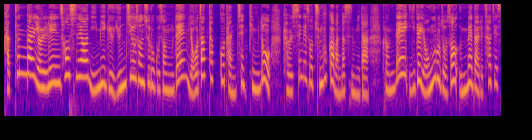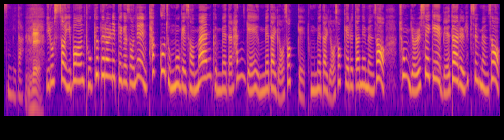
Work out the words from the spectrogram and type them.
같은 날 열린 서수연, 이미규, 윤지우 선수로 구성된 여자 탁구 단체 팀도 결승에서 중국과 만났습니다. 그런데 2대 0으로 져서 은메달을 차지했습니다. 네. 이로써 이번 도쿄 패럴림픽에서는 탁구 종목에서만 금메달 1개, 은메달 6개, 동메달 6개를 따내면서 총 13개의 메달을 휩쓸면서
